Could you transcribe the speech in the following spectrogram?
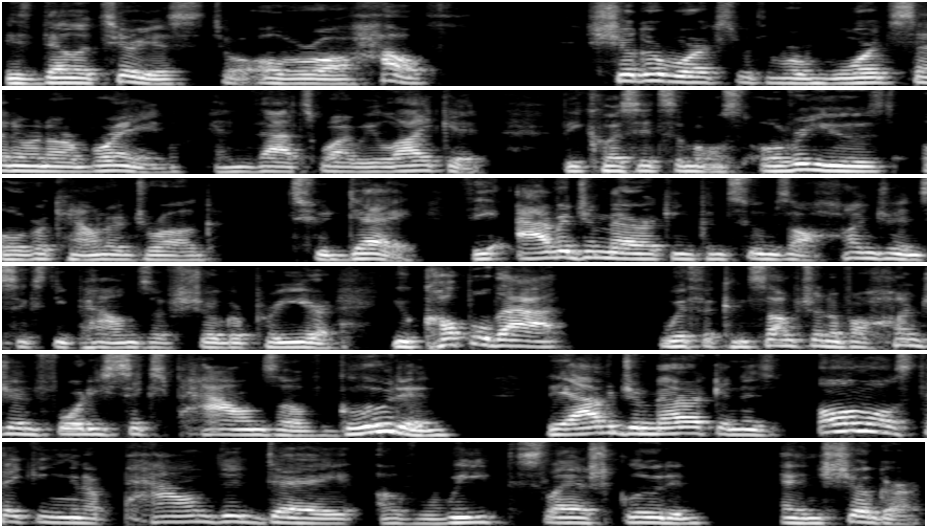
is deleterious to overall health. Sugar works with the reward center in our brain, and that's why we like it because it's the most overused over counter drug today. The average American consumes 160 pounds of sugar per year. You couple that with the consumption of 146 pounds of gluten, the average American is almost taking in a pound a day of wheat slash gluten and sugar,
